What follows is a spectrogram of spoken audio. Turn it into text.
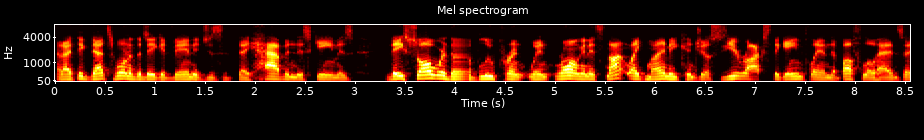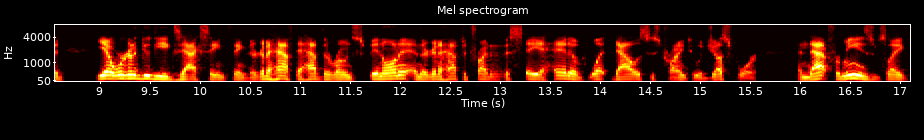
And I think that's one of the big advantages that they have in this game is they saw where the blueprint went wrong. And it's not like Miami can just Xerox the game plan that Buffalo had and said, yeah, we're going to do the exact same thing. They're going to have to have their own spin on it and they're going to have to try to stay ahead of what Dallas is trying to adjust for. And that for me is just like,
